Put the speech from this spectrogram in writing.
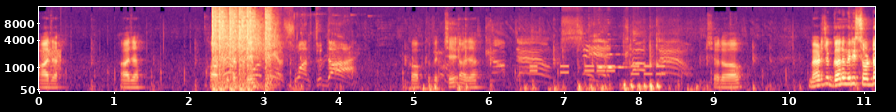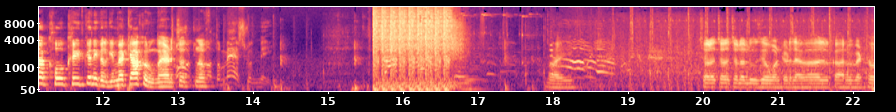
आ जा आ जा। कॉप के बच्चे. कॉप के बच्चे, आ जा। चलो आओ। बहन जो गन मेरी सोडा खो खरीद के निकल गई, मैं क्या करूँ बहन जो इतना Want to mess with me? भाई। चलो चलो चलो लूज वांटेड लेवल कार में बैठो।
